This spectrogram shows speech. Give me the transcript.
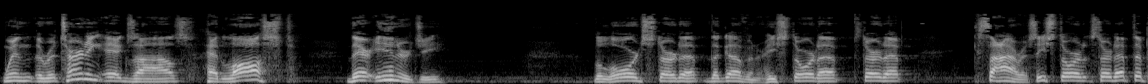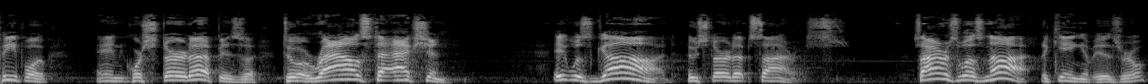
when the returning exiles had lost their energy, the Lord stirred up the governor. He stirred up, stirred up Cyrus. He stirred, stirred up the people. And of course, stirred up is uh, to arouse to action. It was God who stirred up Cyrus. Cyrus was not the king of Israel.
